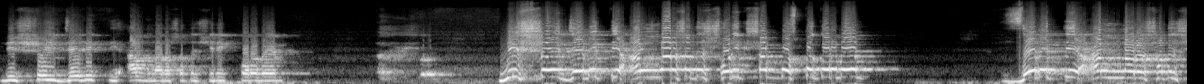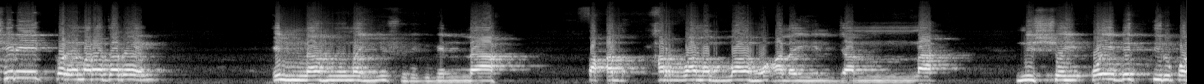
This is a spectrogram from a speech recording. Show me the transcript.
নিশ্চয়ই যে ব্যক্তি আল্লাহর সাথে শিরিক করবে নিশ্চয় যে ব্যক্তি আল্লাহর সাথে শরিক সাব্যস্ত করবে, যে ব্যক্তি আল্লাহর সাথে শিরিক করে মারা যাবেন ইন্নাহু মাইয়ুশরিক বিল্লাহ। ফাকাদ হারামাল্লাহু আলাইহিল জান্নাহ। নিশ্চয়ই ওই ব্যক্তির উপর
